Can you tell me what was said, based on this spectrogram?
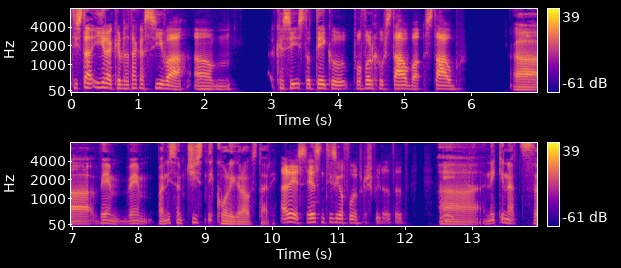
tista igra, ki je bila tako siva, um, ki si isto tekel po vrhu stavba, stavb. Uh, vem, vem, pa nisem čist nikoli igral, stari. A res, jaz sem tistega ful prešpil. Uh, neki na C,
